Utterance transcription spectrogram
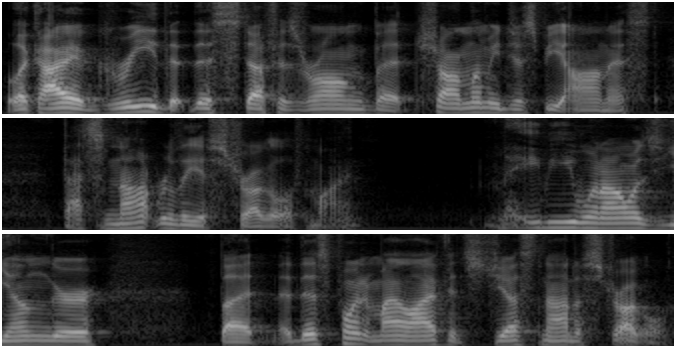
Look, I agree that this stuff is wrong, but Sean, let me just be honest. That's not really a struggle of mine. Maybe when I was younger, but at this point in my life, it's just not a struggle.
